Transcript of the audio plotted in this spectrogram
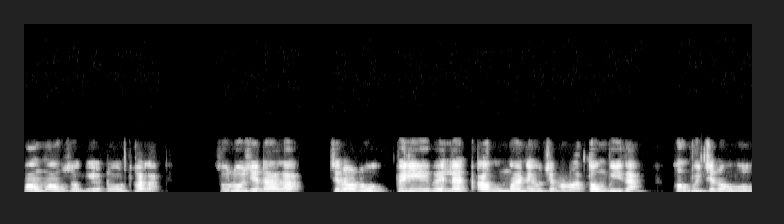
မောင်မောင်ဆိုပြီးတော့ထွက်လာဆိုလိုချင်တာကကျွန်တော်တို့ variable length argument တွေကိုကျွန်တော်တို့သုံးပြီးသား ဟုတ်ပြီကျွန်တော်တို့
